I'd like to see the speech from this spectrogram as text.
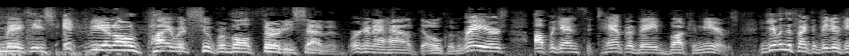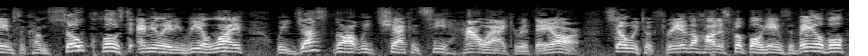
mateys, it be an old Pirate Super Bowl 37. We're going to have the Oakland Raiders up against the Tampa Bay Buccaneers. And given the fact that video games have come so close to emulating real life, we just thought we'd check and see how accurate they are. So we took three of the hottest football games available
